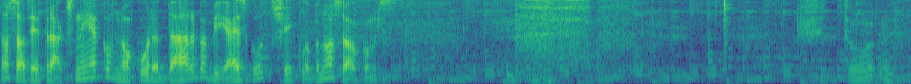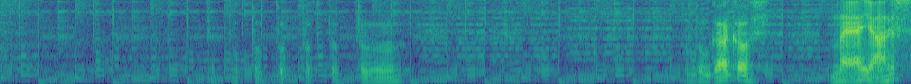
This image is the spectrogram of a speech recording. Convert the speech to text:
Nosauciet rakstnieku, no kura darba bija aizgūts šī kluba nosaukums. Šito. Eh, pu, pu, pu, pu, pu, pu. Bulgākovs. Nē, Jānis.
